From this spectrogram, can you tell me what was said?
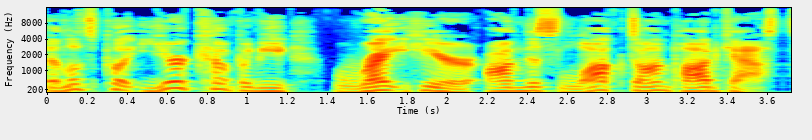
then let's put your company right here on this Locked On podcast.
